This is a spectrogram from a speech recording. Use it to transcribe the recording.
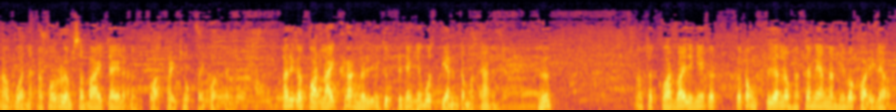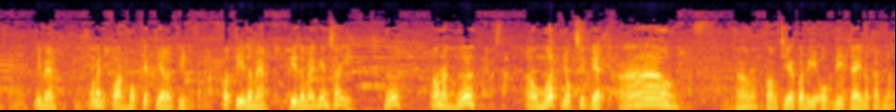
เอาบ้วนนะเอาเขาเริ่มสบายใจแล้วนะกอดไปชกไปกอดไป อันนี้ก็กอดหลายครั้งเลยนี่คือเป็นยังยังบ่เตียนกรรมการเออเอาถ้ากอดไว้อย่างงี้ก็ก็ต้องเตือนแล้วหักคะแนนนั่นเห็นว่ากอดอีกแล้ว นี่ไหมว่าเป็นกอดหกเจ็ดเทียหรอตีเอาตีทำไมตีทำไมเวียงไส้เออเอานั่นเออเอาเมิดยกสิบเอ็ดอ้าวเอากองเชียร์ก็ดีอกดีใจนะครับเนาะ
